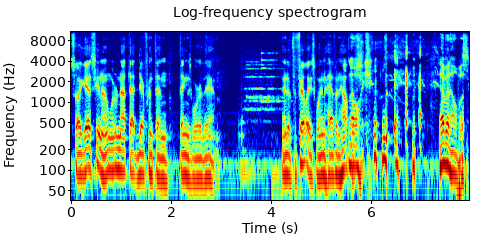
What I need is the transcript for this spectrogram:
So I guess, you know, we're not that different than things were then. And if the Phillies win, heaven help Oh, us. heaven help us.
